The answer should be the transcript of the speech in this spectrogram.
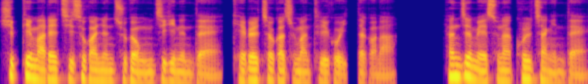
쉽게 말해 지수 관련주가 움직이는데 개별 저가주만 들고 있다거나 현재 매수나 콜장인데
